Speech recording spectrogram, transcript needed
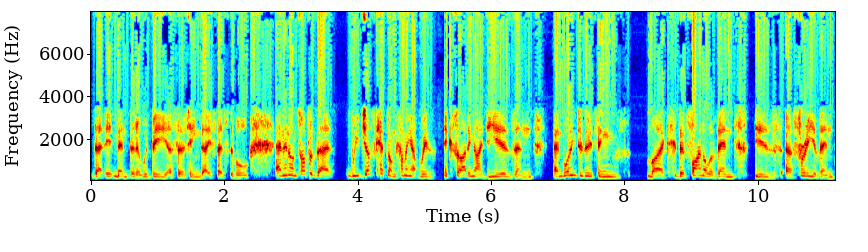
that it meant that it would be a 13-day festival. And then on top of that, we just kept on coming up with exciting ideas and, and wanting to do things like the final event is a free event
